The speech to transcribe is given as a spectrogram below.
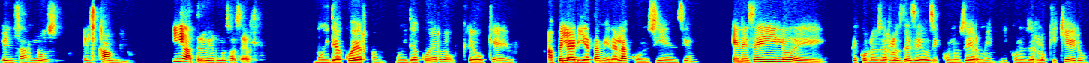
pensarnos el cambio y atrevernos a hacerlo. Muy de acuerdo, muy de acuerdo. Creo que apelaría también a la conciencia en ese hilo de, de conocer los deseos y conocerme y conocer lo que quiero,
